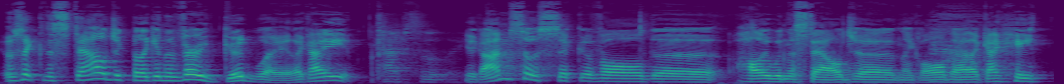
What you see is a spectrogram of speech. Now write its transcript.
it was like nostalgic, but like in a very good way. Like I Absolutely. like I'm so sick of all the Hollywood nostalgia and like all that. Like I hate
